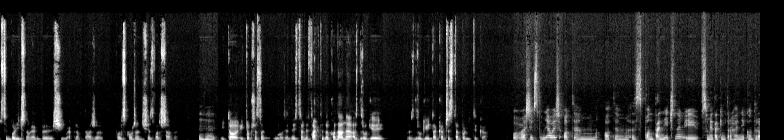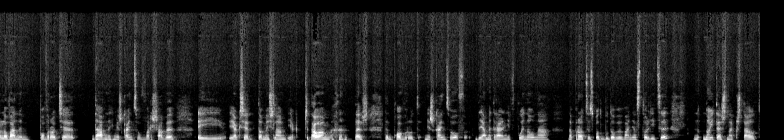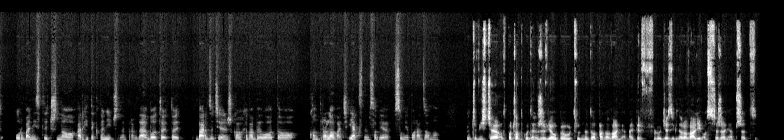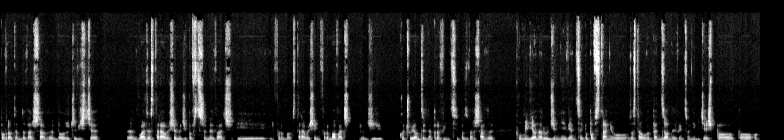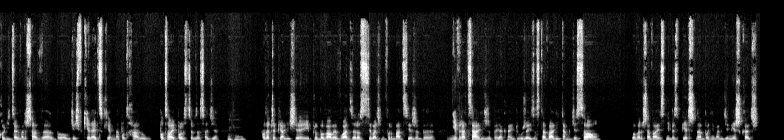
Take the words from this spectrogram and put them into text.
symboliczną jakby siłę, prawda, że Polską rządzi się z Warszawy. Mhm. I, to, I to przesądziło. Z jednej strony fakty dokonane, a z drugiej, z drugiej taka czysta polityka. Właśnie wspomniałeś o tym, o tym spontanicznym i w sumie takim trochę niekontrolowanym powrocie dawnych mieszkańców Warszawy. I jak się domyślam, jak czytałam też, ten powrót mieszkańców diametralnie wpłynął na na proces odbudowywania stolicy, no, no i też na kształt urbanistyczno-architektoniczny, prawda? Bo to, to bardzo ciężko chyba było to kontrolować. Jak z tym sobie w sumie poradzono? Rzeczywiście od początku ten żywioł był trudny do opanowania. Najpierw ludzie zignorowali ostrzeżenia przed powrotem do Warszawy, bo rzeczywiście e, władze starały się ludzi powstrzymywać i starały się informować ludzi koczujących na prowincji, bo z Warszawy pół miliona ludzi mniej więcej po powstaniu zostało wypędzonych, więc oni gdzieś po, po okolicach Warszawy albo gdzieś w Kieleckiem, na Podhalu, po całej Polsce w zasadzie mhm. pozaczepiali się i próbowały władze rozsyłać informacje, żeby nie wracali, żeby jak najdłużej zostawali tam, gdzie są, bo Warszawa jest niebezpieczna, bo nie ma gdzie mieszkać.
